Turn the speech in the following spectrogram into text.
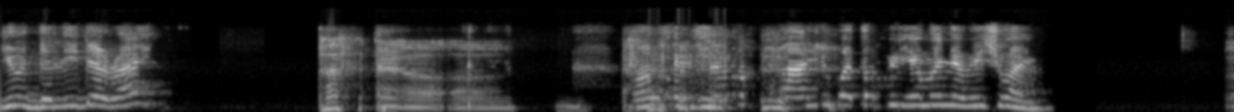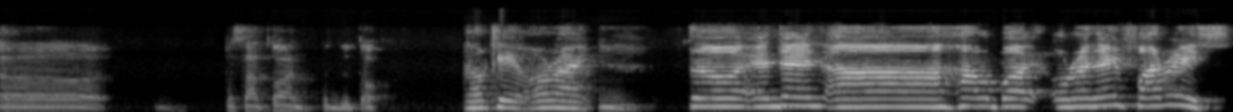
You the leader, right? Eh, uh, uh, Okay, so uh, you buat topik yang mana? Which one? uh, persatuan penduduk. Okay, alright. Hmm. So, and then uh, how about orang lain? Faris.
